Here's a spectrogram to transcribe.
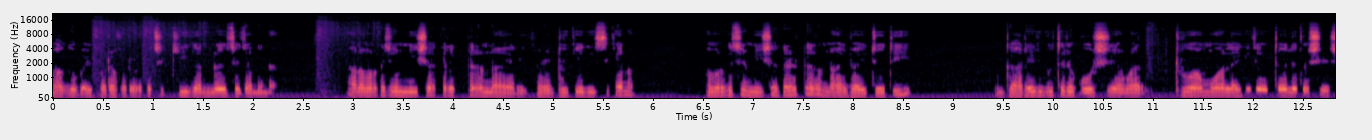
ভাগ্য ভাই, ফটাফট ওর কাছে কী গান রয়েছে জানি না। আর আমার কাছে মিশা ক্যারেক্টারও নাই, আর এখানে ঢুকিয়ে দিচ্ছি কেন? আমার কাছে মিশা ক্যারেক্টারও নাই ভাই, যদি গাড়ির ভিতরে বসে আমার ধোঁয়া মোয়া লেগে যায় তাহলে তো শেষ।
